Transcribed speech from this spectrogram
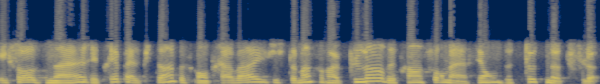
extraordinaire et très palpitant parce qu'on travaille justement sur un plan de transformation de toute notre flotte.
